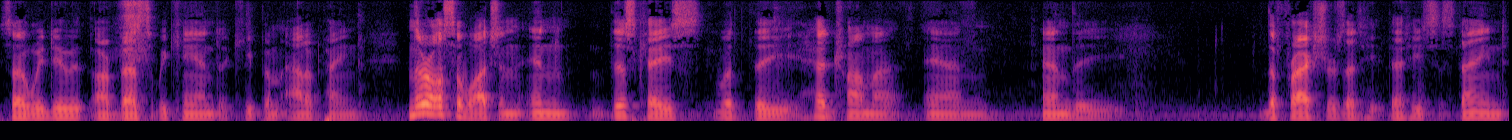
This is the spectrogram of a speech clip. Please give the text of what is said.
So we do our best we can to keep them out of pain. And they're also watching in this case with the head trauma and and the the fractures that he that he sustained.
